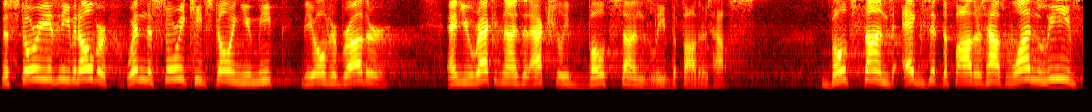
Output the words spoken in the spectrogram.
The story isn't even over. When the story keeps going, you meet the older brother and you recognize that actually both sons leave the father's house. Both sons exit the father's house. One leaves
